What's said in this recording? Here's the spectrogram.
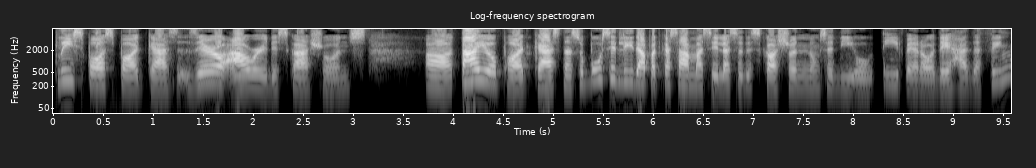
Please Pause Podcast, Zero Hour Discussions, uh, Tayo Podcast, na supposedly dapat kasama sila sa discussion nung sa DOT, pero they had a thing.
